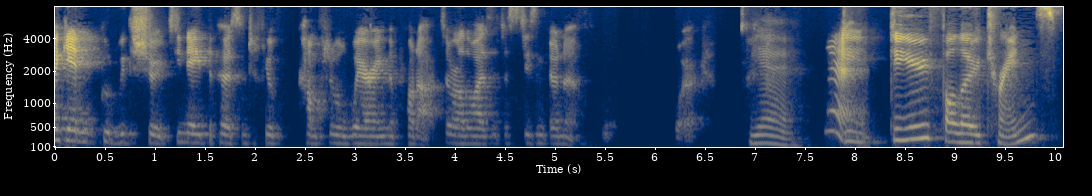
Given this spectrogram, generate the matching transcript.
again good with shoots. You need the person to feel comfortable wearing the product, or otherwise it just isn't going to work. Yeah. Do Yeah. you, do you follow trends?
